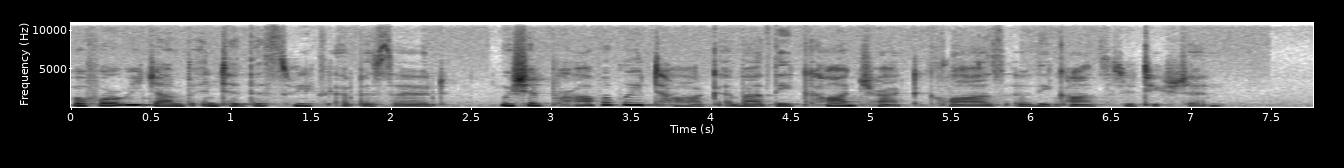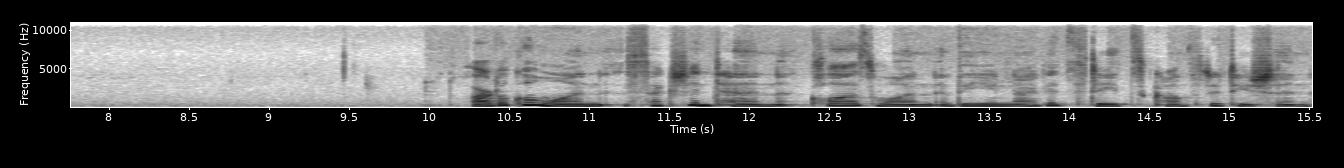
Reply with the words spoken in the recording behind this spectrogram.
Before we jump into this week's episode, we should probably talk about the contract clause of the Constitution. Article 1, Section 10, Clause 1 of the United States Constitution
